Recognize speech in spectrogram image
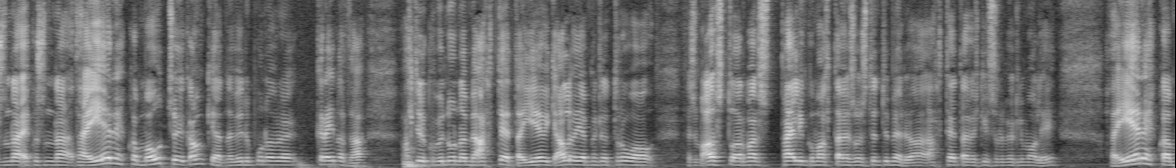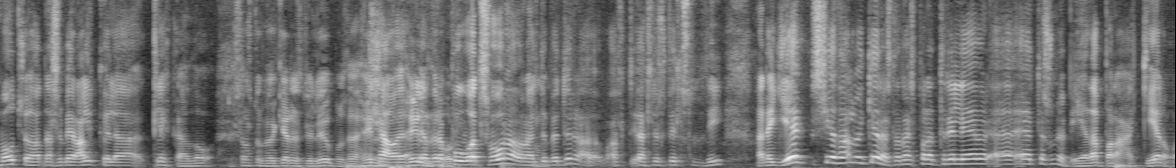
eitthvað svona, eitthvað svona það er eitthvað mótjó í gangi þarna, við erum búin að vera að greina það, allt er komið núna með Arteta, ég hef ekki alveg miklu að trú á þessum aðstóðar pælingum alltaf eins og stundum eru, að Arteta við skiptum miklu máli það er eitthvað mótsjóð þarna sem er algjörlega klikkað og Sástu hvað gerðist við Leopold þegar já, ég heilum verið að búa svora það var heldur betur, allt í allir vilstum því. Þannig ég sé það alveg gerast það næst bara að trilli eftir svona upp eða bara að gera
